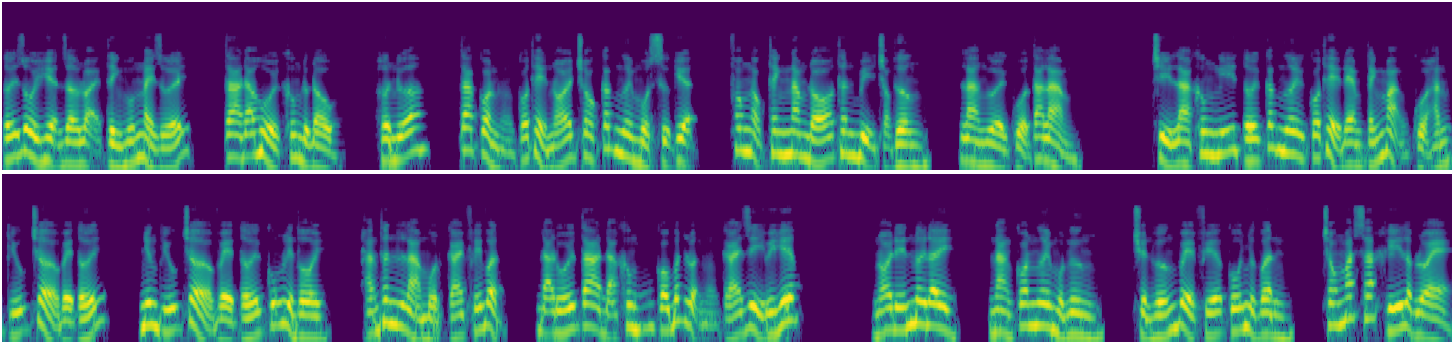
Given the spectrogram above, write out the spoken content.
Tới rồi hiện giờ loại tình huống này dưới, ta đã hồi không được đầu. Hơn nữa, ta còn có thể nói cho các ngươi một sự kiện, Phong Ngọc Thanh năm đó thân bị trọng thương, là người của ta làm. Chỉ là không nghĩ tới các ngươi có thể đem tánh mạng của hắn cứu trở về tới, nhưng cứu trở về tới cũng liền thôi, hắn thân là một cái phế vật, đã đối ta đã không có bất luận cái gì uy hiếp. Nói đến nơi đây, nàng con ngươi một ngừng, chuyển hướng về phía cố nhược vân, trong mắt sát khí lập lòe,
